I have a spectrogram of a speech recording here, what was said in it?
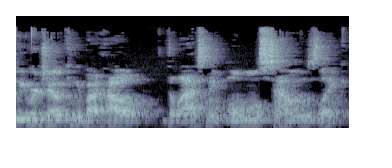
we were joking about how the last name almost sounds like.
